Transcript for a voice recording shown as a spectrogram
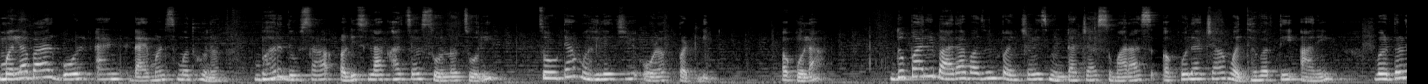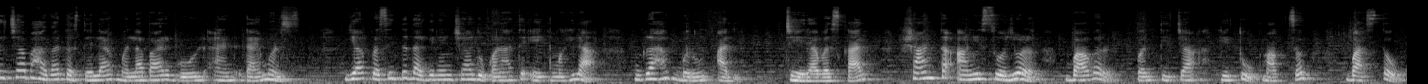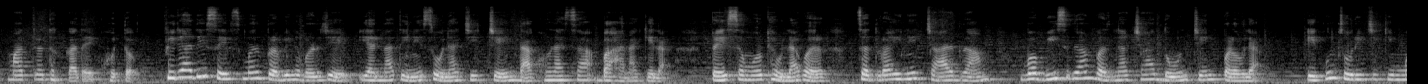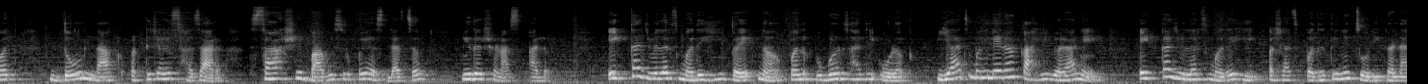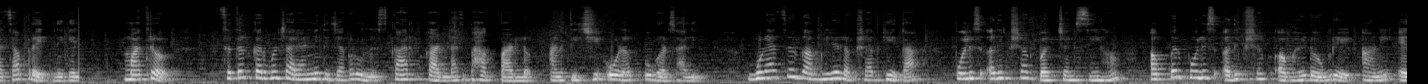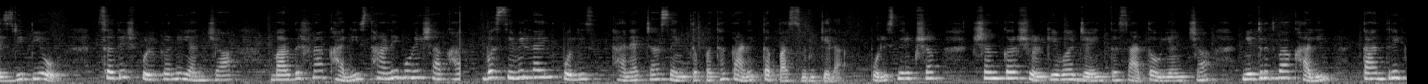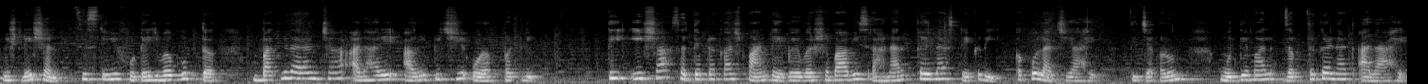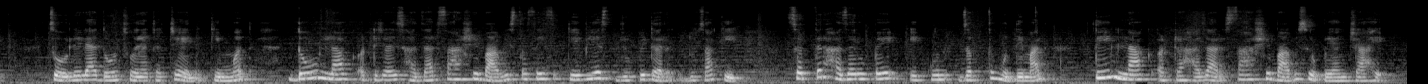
Malabar gold and डायमंड्समधून भर दिवसा अडीच लाखाचं सोनं चोरी चोरट्या महिलेची ओळख पटली. अकोला. दुपारी बारा वाजून पंचेचाळीस मिनिटाच्या सुमारास अकोल्याच्या मध्यवर्ती आणि वर्दळीच्या भागात असलेल्या मलाबार गोल्ड अँड डायमंड्स या प्रसिद्ध दागिन्यांच्या दुकानात एक महिला ग्राहक बनून आली. चेहऱ्यावर स्कार शांत आणि सोजळ बावर पण तिच्या हेतू मागचं वास्तव मात्र धक्कादायक होतं. फिर्यादी सेल्समन प्रवीण वडजे यांना तिने सोन्याची चेन दाखवण्याचा बहाणा केला. प्रेस समोर ठेवल्यावर चतुराईने चार ग्राम व वीस ग्राम वजनाच्या दोन चेन पळवल्या. एकूण चोरीची किंमत दोन लाख अठ्ठेचाळीस हजार सहाशे बावीस रुपये असल्याचं निदर्शनास आलं. एकता ज्वेलर्समध्येही प्रयत्न पण उघड झाली ओळख. याच महिलेनं काही वेळाने एकता ज्वेलर्समध्येही अशाच पद्धतीने चोरी करण्याचा प्रयत्न केला. मात्र सतत कर्मचाऱ्यांनी तिच्याकडून स्कार्फ काढण्यास भाग पाडलं आणि तिची ओळख उघड झाली. गुन्ह्याचं गांभीर्य लक्षात घेता पोलीस अधीक्षक बच्चन सिंह अप्पर पोलीस अधीक्षक अभय डोंगरे आणि S D P O Satish Kulkarni यांच्या मार्गदर्शनाखाली स्थानिक गुन्हे शाखा व सिव्हिल लाईन पोलीस ठाण्याच्या संयुक्त पथकाने तपास सुरू केला. पोलीस निरीक्षक शंकर शेळके व जयंत सातव यांच्या नेतृत्वाखाली तांत्रिक विश्लेषण सीसीटीव्ही फुटेज व गुप्त बातमीदारांच्या आधारे आरोपीची ओळख पटली. ती ईशा सत्यप्रकाश पांडे वय वर्ष बावीस राहणार कैलास टेकडी अकोलाची आहे. तिच्याकडून मुद्देमाल जप्त करण्यात आला आहे. चोरलेल्या दोन सोन्याच्या चेन किंमत दोन लाख अठ्ठेचाळीस हजार सहाशे बावीस तसेच टी व्ही एस ज्युपिटर दुचाकी सत्तर हजार रुपये एकूण जप्त मुद्देमाल तीन लाख अठरा हजार सहाशे बावीस रुपयांचे आहे.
